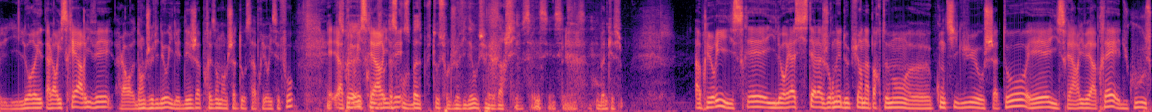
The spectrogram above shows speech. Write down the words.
il, aurait, alors il serait arrivé. Alors dans le jeu vidéo, il est déjà présent dans le château. Ça, a priori, c'est faux. Mais a priori, il serait arrivé. Est-ce qu'on se base plutôt sur le jeu vidéo ou sur les archives? C'est une bonne question. A priori, il, serait, il aurait assisté à la journée depuis un appartement euh, contigu au château et il serait arrivé après. Et du coup, ce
